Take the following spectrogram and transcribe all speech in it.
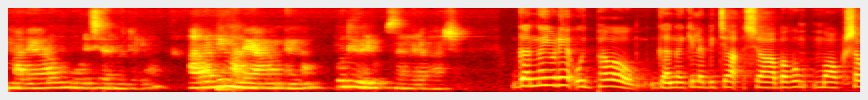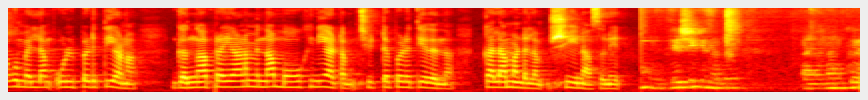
മലയാളവും കൂടി ചേർന്നിട്ടുള്ള അറബി മലയാളം എന്ന പുതിയൊരു സങ്കര ഭാഷ ഗംഗയുടെ ഉദ്ഭവവും ഗംഗയ്ക്ക് ലഭിച്ച ശാപവും മോക്ഷവുമെല്ലാം ഉൾപ്പെടുത്തിയാണ് ഗംഗാപ്രയാണം എന്ന മോഹിനിയാട്ടം ചിട്ടപ്പെടുത്തിയതെന്ന് കലാമണ്ഡലം ഷീന സുനിൽ. ഉദ്ദേശിക്കുന്നത് നമുക്ക്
